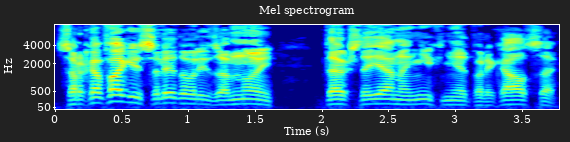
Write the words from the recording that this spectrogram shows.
Саркофаги следовали за мной, так что я на них не отвлекался.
